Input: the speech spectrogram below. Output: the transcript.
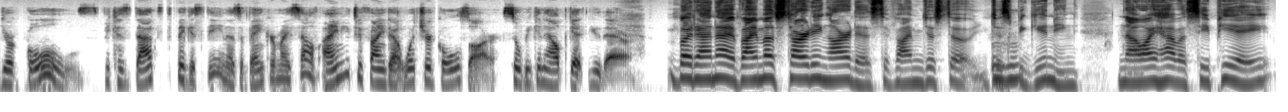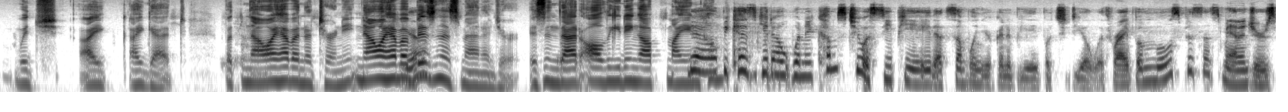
your goals, because that's the biggest thing as a banker myself. I need to find out what your goals are so we can help get you there. But Anna, if I'm a starting artist, if I'm just a, just mm-hmm. beginning, Now I have a CPA, which I I get, but now I have an attorney. Now I have a Yeah. business manager. Isn't that all eating up my No, income? because you know when it comes to a CPA, that's someone you're going to be able to deal with, right? But most business managers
